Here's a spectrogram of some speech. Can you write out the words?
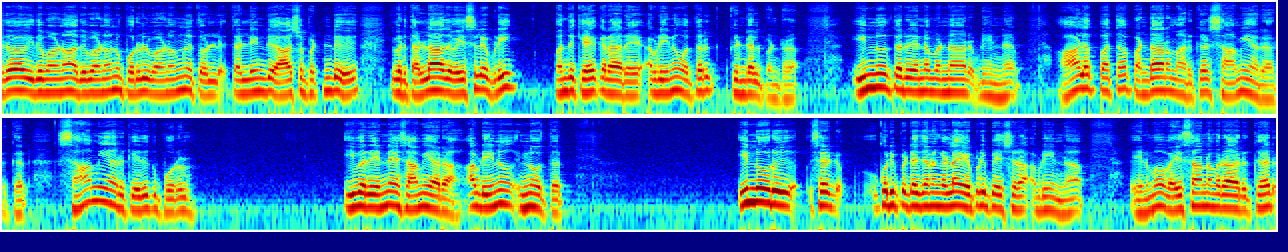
ஏதோ இது வேணும் அது வேணும்னு பொருள் வேணும்னு தொல் தள்ளிண்டு ஆசைப்பட்டு இவர் தள்ளாத வயசில் இப்படி வந்து கேட்குறாரே அப்படின்னு ஒருத்தர் கிண்டல் பண்ணுறார் இன்னொருத்தர் என்ன பண்ணார் அப்படின்னு ஆளை பார்த்தா பண்டாரமாக இருக்கார் சாமியாராக இருக்கார். சாமியாருக்கு எதுக்கு பொருள்? இவர் என்ன சாமியாரா அப்படின்னு இன்னொருத்தர். இன்னொரு செட் குறிப்பிட்ட ஜனங்கள்லாம் எப்படி பேசுகிறா அப்படின்னா என்னமோ வயசானவராக இருக்கார்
